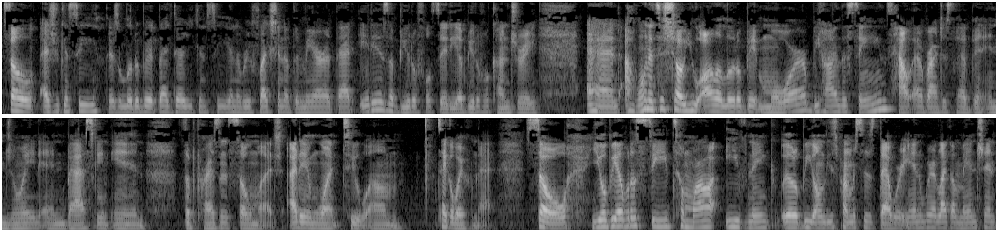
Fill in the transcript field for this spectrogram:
So as you can see, there's a little bit back there you can see in the reflection of the mirror that it is a beautiful city, a beautiful country. And I wanted to show you all a little bit more behind the scenes. However, I just have been enjoying and basking in the presence so much. I didn't want to um, take away from that. So you'll be able to see tomorrow evening. It'll be on these premises that we're in. We're like a mansion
